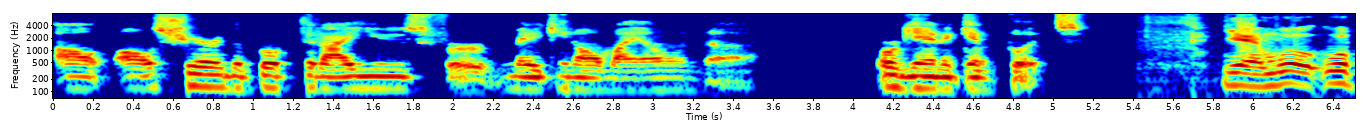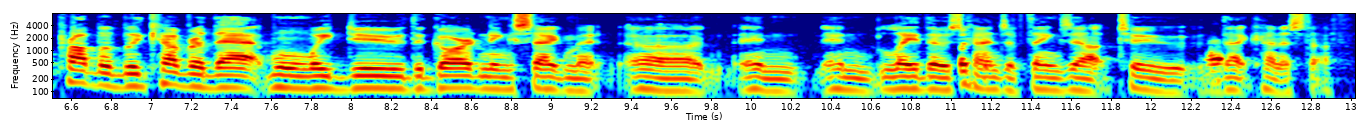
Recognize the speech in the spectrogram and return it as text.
I'll I'll share the book that I use for making all my own uh, organic inputs. Yeah, and we'll we'll probably cover that when we do the gardening segment uh, and and lay those kinds of things out too, that kind of stuff.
